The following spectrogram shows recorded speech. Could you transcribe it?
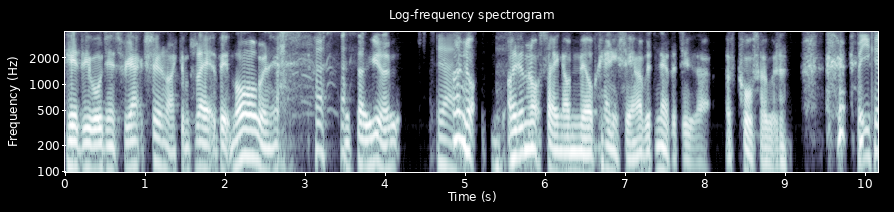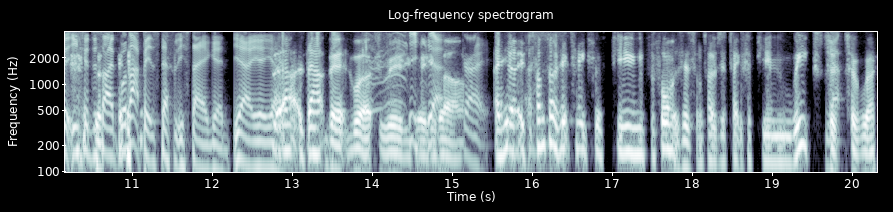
hear the audience reaction. I can play it a bit more, and it's and so you know, yeah. I'm not. I'm not saying I'm milk anything. I would never do that. Of course, I wouldn't. But you could you could decide. Well, that bit's definitely staying in. Yeah. Yeah. Yeah. That, that bit works really, really yeah. well. Great. And you know, it, sometimes it takes a few performances. Sometimes it takes a few weeks to, Yeah. to work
